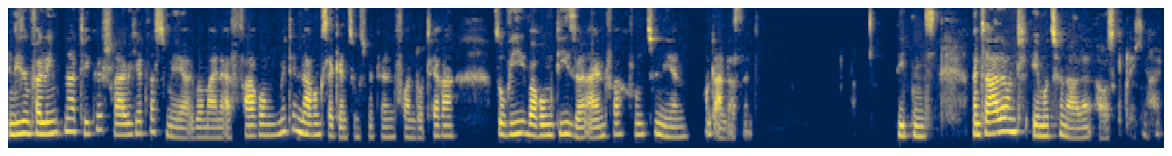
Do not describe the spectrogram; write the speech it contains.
In diesem verlinkten Artikel schreibe ich etwas mehr über meine Erfahrungen mit den Nahrungsergänzungsmitteln von doTERRA sowie warum diese einfach funktionieren und anders sind. Siebtens. Mentale und emotionale Ausgeglichenheit.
